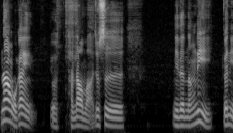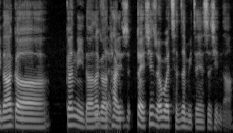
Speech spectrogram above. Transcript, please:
那我刚才有谈到嘛，就是你的能力跟你的那个跟你的那个态是对薪水会不会成正比这件事情呢、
